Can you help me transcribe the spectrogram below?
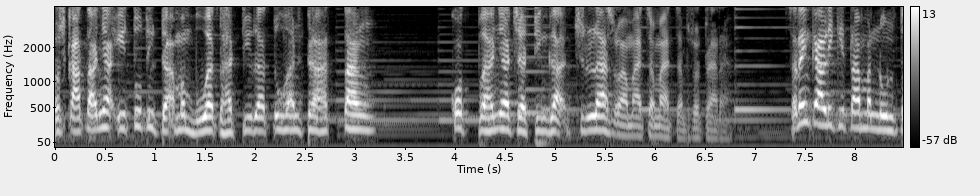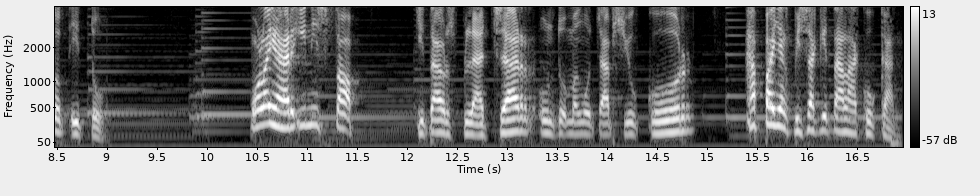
Terus katanya itu tidak membuat hadirat Tuhan datang. Khotbahnya jadi nggak jelas, wah macam-macam saudara. Sering kali kita menuntut itu. Mulai hari ini stop. Kita harus belajar untuk mengucap syukur. Apa yang bisa kita lakukan?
